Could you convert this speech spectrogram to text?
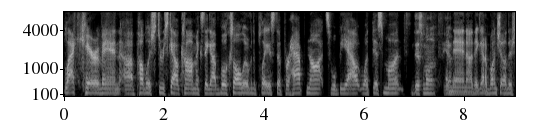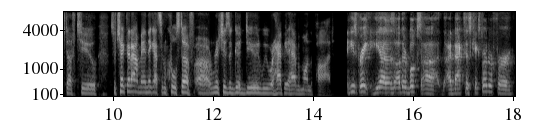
Black Caravan, uh, published through Scout Comics. They got books all over the place. The Perhapanauts will be out what this month, this month. Yeah. and then uh, they got a bunch of other stuff too. So check that out, man. They got some cool stuff. Uh, Rich is a good dude. We were happy to have him on the pod. He's great. He has other books. Uh, I backed his Kickstarter for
